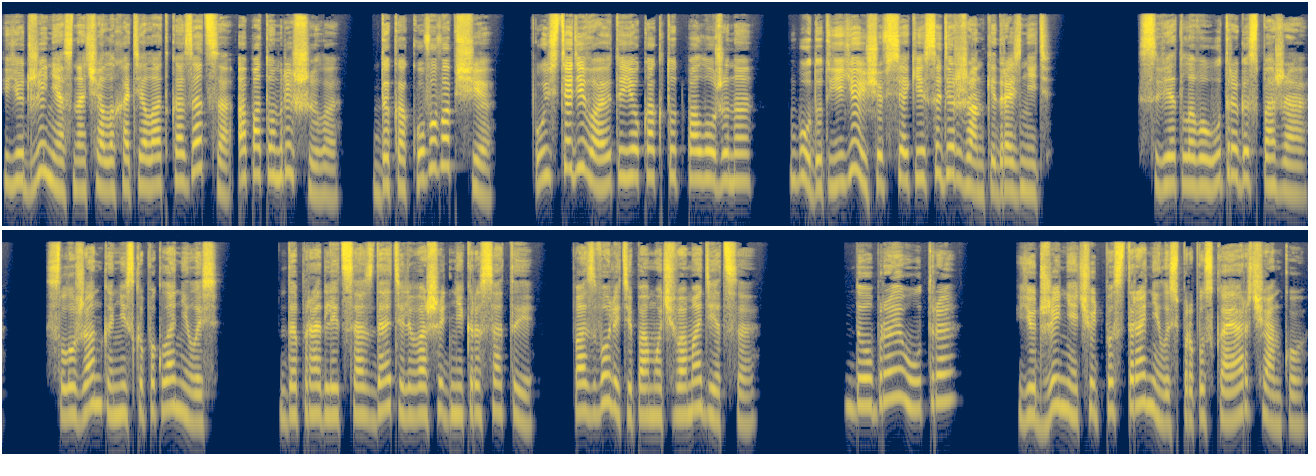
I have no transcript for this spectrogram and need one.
Юджиния сначала хотела отказаться, а потом решила. Да какого вообще? Пусть одевают ее, как тут положено. Будут ее еще всякие содержанки дразнить. Светлого утра, госпожа. Служанка низко поклонилась. Да продлит Создатель ваши дни красоты. Позволите помочь вам одеться. Доброе утро. Юджиния чуть посторонилась, пропуская Арчанку.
